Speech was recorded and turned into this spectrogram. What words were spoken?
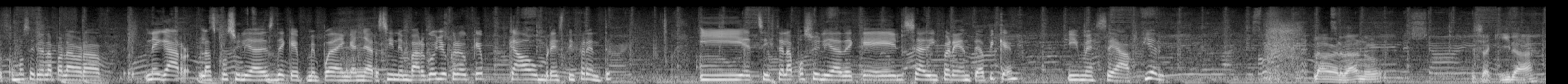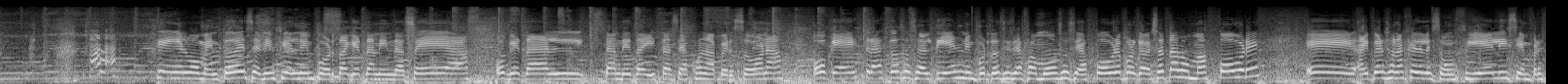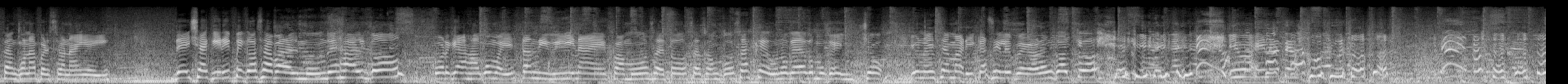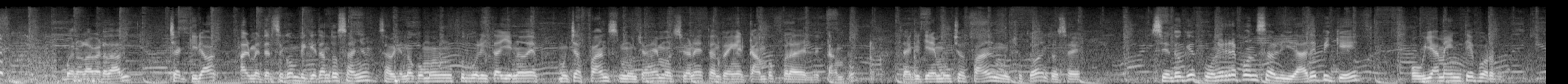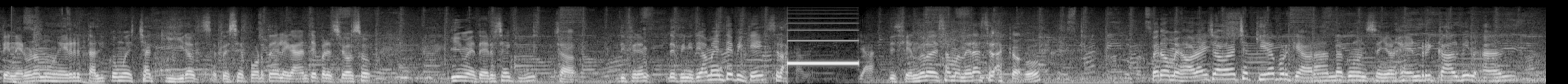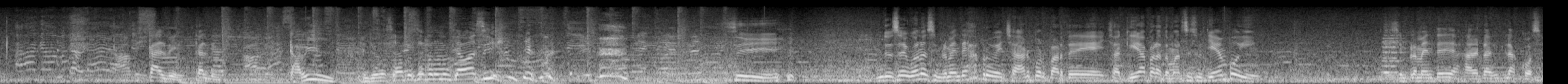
¿cómo sería la palabra? Negar las posibilidades de que me pueda engañar. Sin embargo, yo creo que cada hombre es diferente y existe la posibilidad de que él sea diferente a Piqué y me sea fiel. La verdad, no. Shakira. Que en el momento de ser infiel no importa qué tan linda sea, o qué tal tan detallista seas con la persona, o qué extracto social tienes, no importa si seas famoso, seas pobre, porque a veces hasta los más pobres eh, hay personas que les son fieles y siempre están con la persona ahí. ahí. De Shakira y sea, para el mundo es algo, porque ajá, como ella es tan divina, es famosa, todo, o sea, son cosas que uno queda como que en shock. Y uno dice, marica, si le pegaron cacho, imagínate a. Bueno, la verdad, Shakira, al meterse con Piqué tantos años, sabiendo cómo es un futbolista lleno de muchas fans, muchas emociones, tanto en el campo, fuera del campo, o sea que tiene muchos fans, mucho todo, entonces siento que fue una irresponsabilidad de Piqué, obviamente por tener una mujer tal como es Shakira, o ese porte elegante, precioso, y meterse aquí, o sea, definitivamente Piqué se la. Ya, diciéndolo de esa manera se la acabó. Pero mejor ha hecho ahora Shakira porque ahora anda con el señor Henry Calvin and... Calvin, Calvin. Cabil. Yo no sabía que se pronunciaba así. sí. Entonces, bueno, simplemente es aprovechar por parte de Shakira para tomarse su tiempo y simplemente dejar las, cosas.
